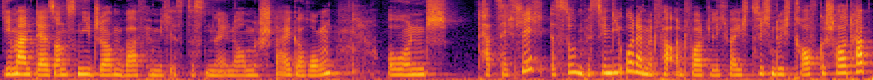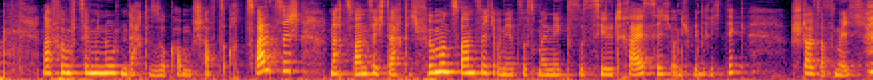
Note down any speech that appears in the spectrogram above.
jemand, der sonst nie joggen war, für mich ist das eine enorme Steigerung. Und tatsächlich ist so ein bisschen die Uhr damit verantwortlich, weil ich zwischendurch drauf geschaut habe. Nach 15 Minuten dachte so, komm, schafft es auch 20. Nach 20 dachte ich 25 und jetzt ist mein nächstes Ziel 30 und ich bin richtig stolz auf mich.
